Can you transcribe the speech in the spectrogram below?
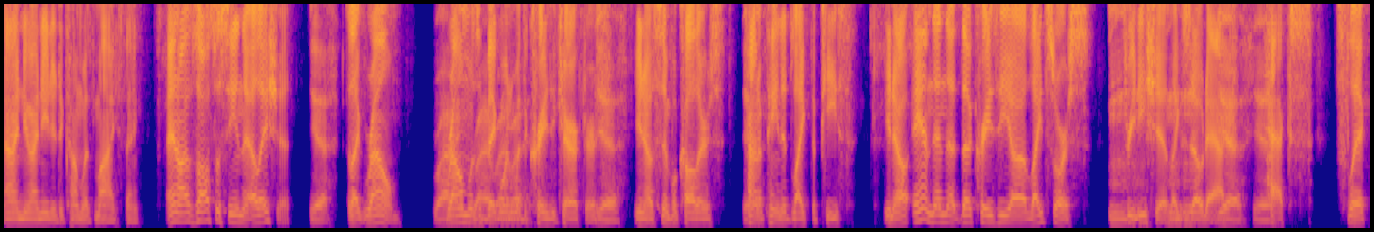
And I knew I needed to come with my thing. And I was also seeing the LA shit, Yeah. like Realm. Right. Realm was a big right, one with the crazy characters. Yeah. You know, simple colors, kind of painted like the piece. You know, and then the the crazy uh, light source 3D Mhm, shit like mhm. Zodak, Yeah. Yeah. Hex, Slick.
